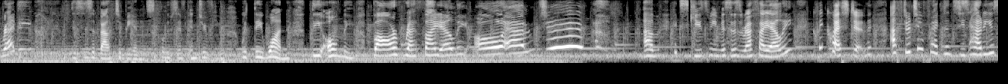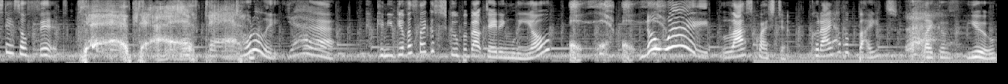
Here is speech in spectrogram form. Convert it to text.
ready? This is about to be an exclusive interview with the one, the only Bar Rafaeli. OMG! Um, excuse me, Mrs. Rafaeli. Quick question. After two pregnancies, how do you stay so fit? totally, yeah. Can you give us like a scoop about dating Leo? No way! Last question. Could I have a bite? Like of you?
